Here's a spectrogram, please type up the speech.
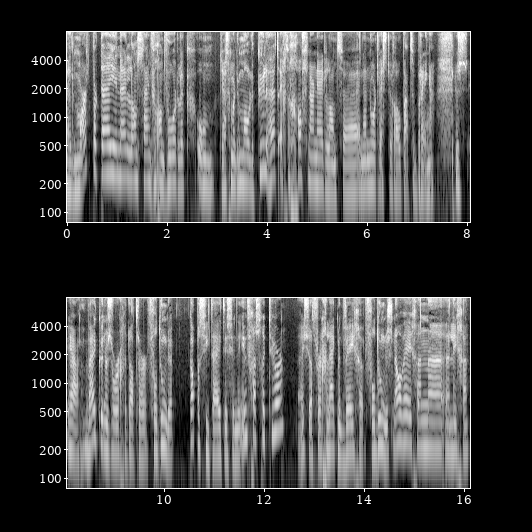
Uh, de marktpartijen in Nederland zijn verantwoordelijk om ja, zeg maar de moleculen, het echte gas naar Nederland uh, en naar Noordwest-Europa te brengen. Dus ja, wij kunnen zorgen dat er voldoende capaciteit is in de infrastructuur. Als je dat vergelijkt met wegen, voldoende snelwegen uh, liggen.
